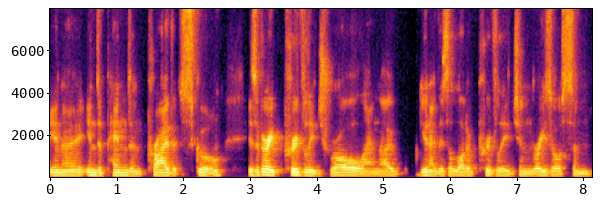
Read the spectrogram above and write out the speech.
in an independent private school, is a very privileged role, and I, you know, there's a lot of privilege and resource, and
